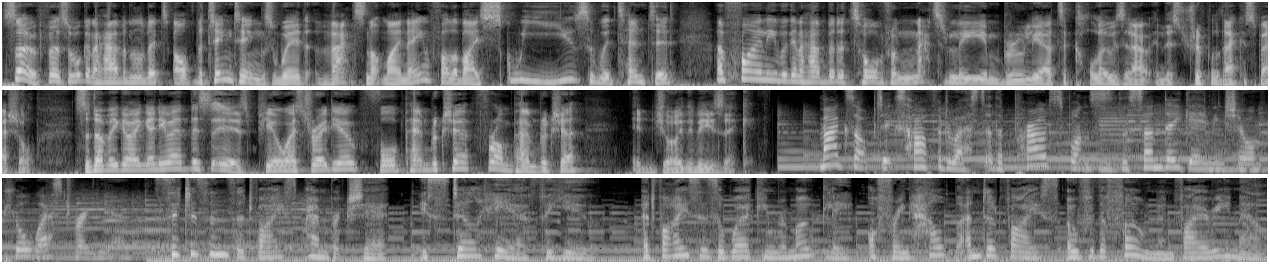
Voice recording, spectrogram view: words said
So, first of all, we're going to have a little bit of the Ting Tings with That's Not My Name, followed by Squeeze with Tempted, and finally, we're going to have a bit of Torn from Natalie and Imbruglia to close it out in this triple decker special. So, don't be going anywhere. This is Pure West Radio for Pembrokeshire, from Pembrokeshire. Enjoy the music. Mags Optics Harford West are the proud sponsors of the Sunday Gaming Show on Pure West Radio. Citizens Advice Pembrokeshire is still here for you. Advisors are working remotely, offering help and advice over the phone and via email.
